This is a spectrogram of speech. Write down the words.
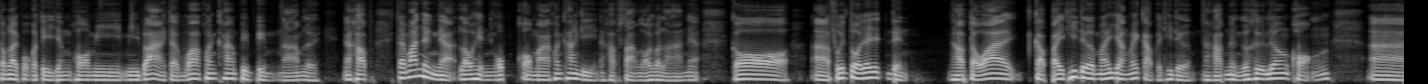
กำไรปกติยังพอมีมีบ้าง แต่ว่าค่อนข้างปิ่มๆน้ำเลยนะครับไตรมาสหนึ่งเนี่ยเราเห็นงบออกมาค่อนข้างดีนะครับ300 กว่าล้านเนี่ยก็ฟื้นตัวได้เด่น นะครับแต่ว่ากลับไปที่เดิมไหมยังไม่กลับไปที่เดิมนะครับหนึ่งก็คือเรื่องของอา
